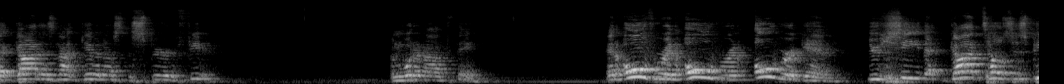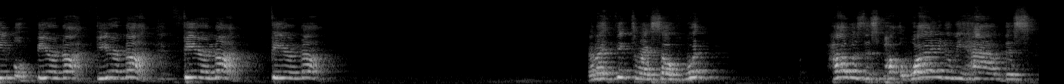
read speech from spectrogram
that God has not given us the spirit of fear. And what an odd thing. And over and over and over again, you see that God tells his people, fear not, fear not, fear not, fear not. And I think to myself, what, how is this, why do we have this,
